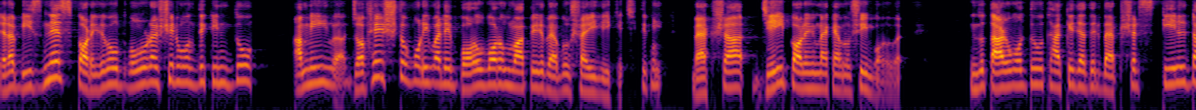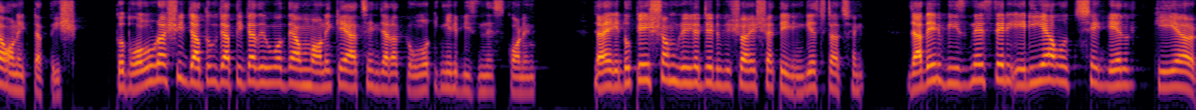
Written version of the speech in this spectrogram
যারা বিজনেস করে এবং ধনুরাশির মধ্যে কিন্তু আমি যথেষ্ট পরিমাণে বড় বড় মাপের ব্যবসায়ী দেখেছি। দেখুন, ব্যবসা যেই করেন না কেন সেই বড় ব্যবসা। কিন্তু তার মধ্যেও থাকে যাদের ব্যবসার স্কেলটা অনেকটা বেশি। তো ধনুরাশির জাতক জাতিকাদের মধ্যে আমরা অনেকে আছেন যারা প্রমোটিংয়ের বিজনেস করেন, যারা এডুকেশন রিলেটেড বিষয়ের সাথে এঙ্গেজড আছেন, যাদের বিজনেসের এরিয়া হচ্ছে হেলথ কেয়ার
